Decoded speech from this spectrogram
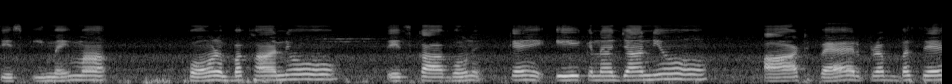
ਤਿਸ ਕੀ ਮਹਿਮਾ ਕੌਣ ਬਖਾਨਿਓ ਤਿਸ ਕਾ ਗੁਣ ਕਹਿ ਏਕ ਨ ਜਾਣਿਓ, ਆਠ ਪੈਰ ਪ੍ਰਭ ਬਸੈ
